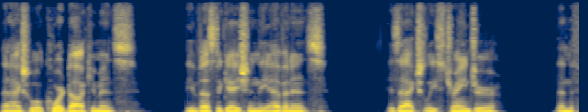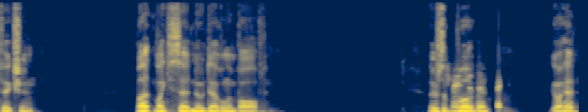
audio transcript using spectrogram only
The actual court documents, the investigation, the evidence is actually stranger than the fiction. But like you said, no devil involved. There's a Stranger book. Go ahead.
